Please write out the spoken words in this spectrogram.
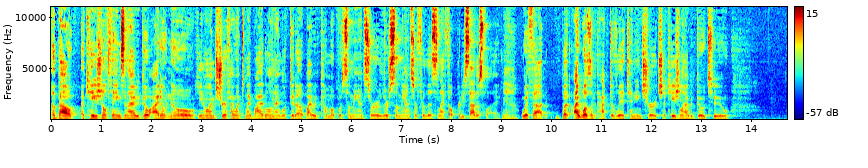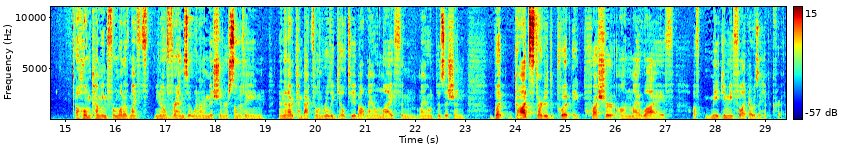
about occasional things, and I would go, I don't know. You know, I'm sure if I went to my Bible and I looked it up, I would come up with some answer. There's some answer for this, and I felt pretty satisfied Yeah. with that. But I wasn't actively attending church. Occasionally, I would go to a homecoming from one of my you know friends that went on a mission or something and then i would come back feeling really guilty about my own life and my own position but god started to put a pressure on my life of making me feel like i was a hypocrite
